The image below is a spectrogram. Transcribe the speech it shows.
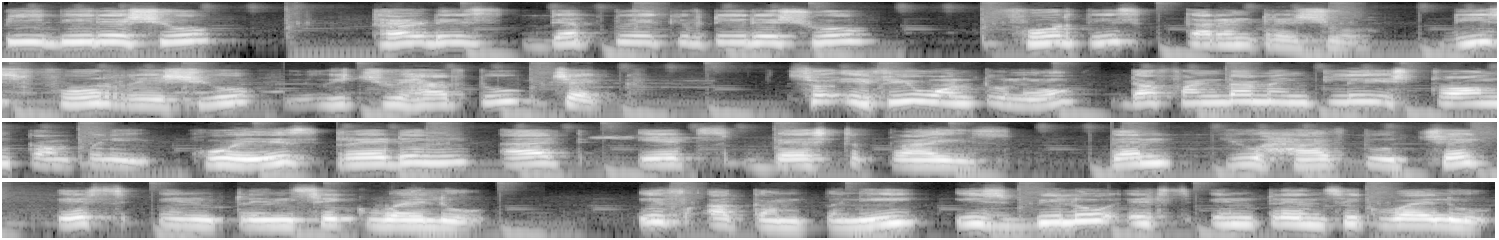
PB ratio. Third is debt to equity ratio. Fourth is current ratio. These four ratio which you have to check. So if you want to know the fundamentally strong company who is trading at its best price, then you have to check its intrinsic value if a company is below its intrinsic value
